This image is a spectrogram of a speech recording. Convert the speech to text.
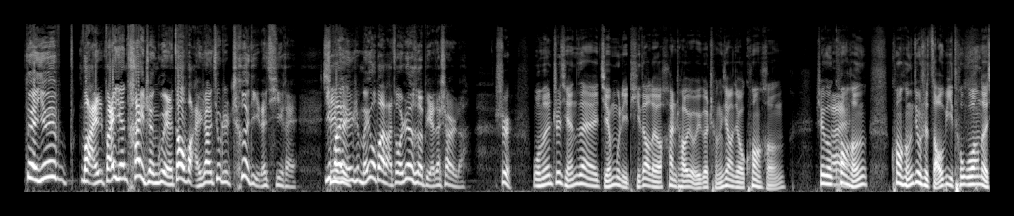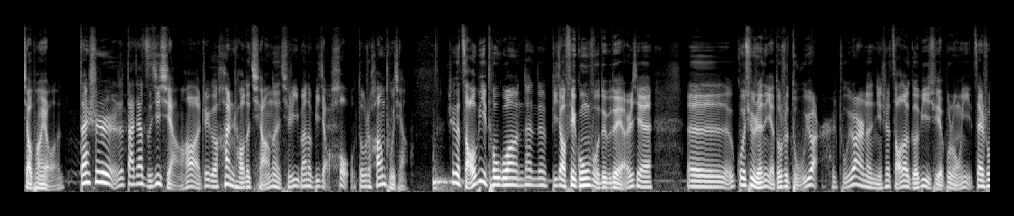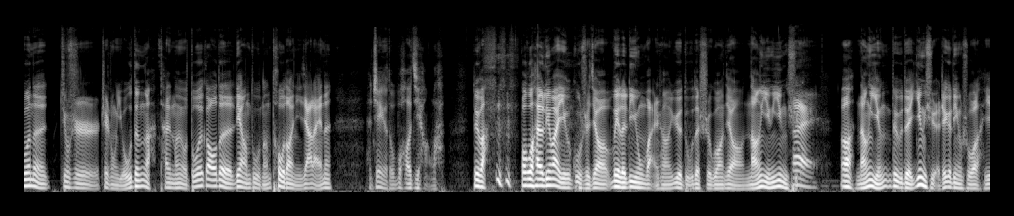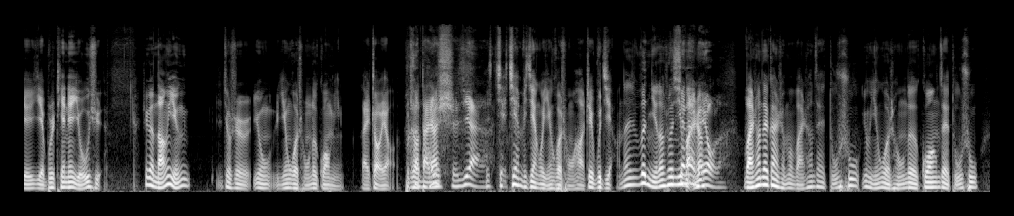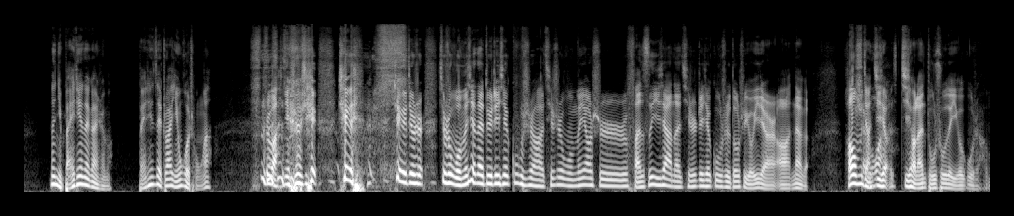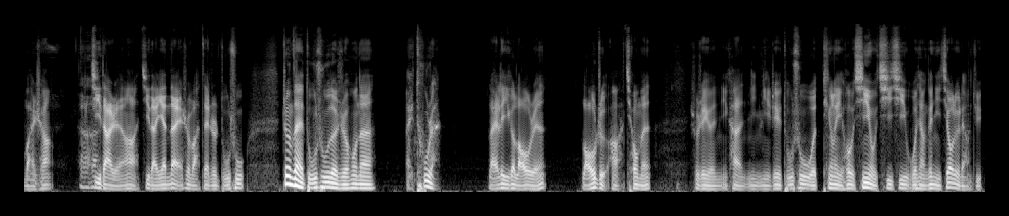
对，因为晚白天太珍贵了，到晚上就是彻底的漆黑，一般人是没有办法做任何别的事儿的。是我们之前在节目里提到了汉朝有一个丞相叫匡衡。这个匡衡，匡衡就是凿壁偷光的小朋友。但是大家仔细想哈，这个汉朝的墙呢，其实一般都比较厚，都是夯土墙。这个凿壁偷光，那那比较费功夫，对不对？而且，呃，过去人也都是独院儿，独院儿呢，你是凿到隔壁去也不容易。再说呢，就是这种油灯啊，它能有多高的亮度能透到你家来呢？这个都不好讲了，对吧？包括还有另外一个故事，叫为了利用晚上阅读的时光，叫囊萤映雪。啊，囊萤对不对？映雪这个另说了，也也不是天天有雪。这个囊萤就是用萤火虫的光明来照耀，不知道大家实践见见没见过萤火虫哈？这不讲，那问你了，说你晚上晚上在干什么？晚上在读书，用萤火虫的光在读书。那你白天在干什么？白天在抓萤火虫啊，是吧？你说这这个这个就是就是我们现在对这些故事啊，其实我们要是反思一下呢，其实这些故事都是有一点啊那个。好，我们讲纪晓纪晓岚读书的一个故事。晚上，纪大人啊，纪大烟袋是吧，在这读书，正在读书的时候呢，哎，突然来了一个老人，老者啊，敲门，说：“这个，你看你你这读书，我听了以后心有戚戚，我想跟你交流两句。”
